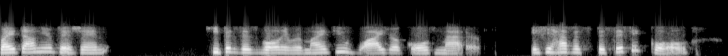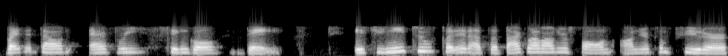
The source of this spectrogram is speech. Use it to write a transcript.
Write down your vision Keep it visible. It reminds you why your goals matter. if you have a specific goal, write it down every single day. If you need to, put it as the background on your phone, on your computer,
